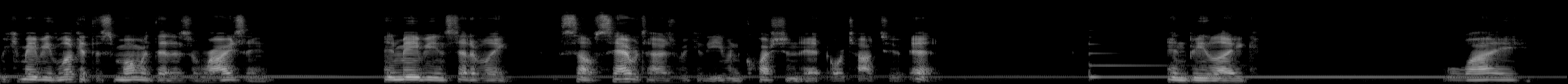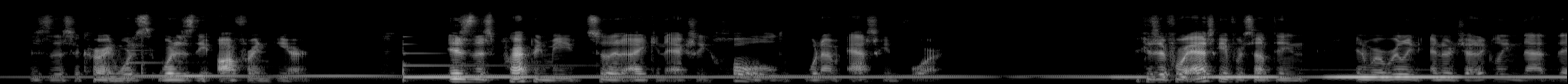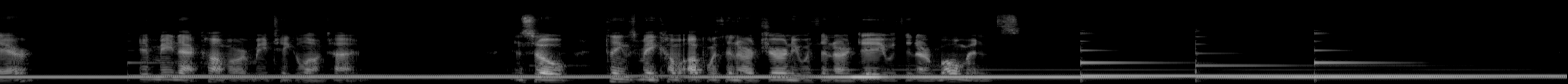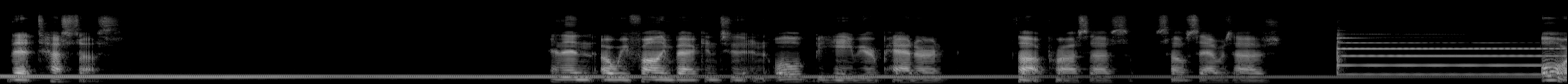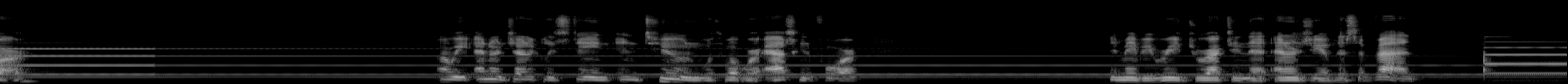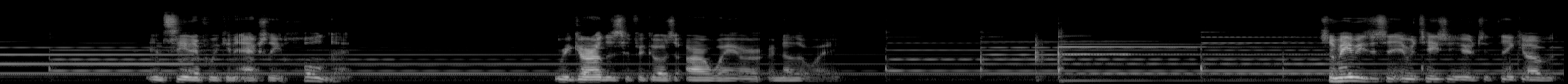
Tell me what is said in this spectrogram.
we can maybe look at this moment that is arising. And maybe instead of like self sabotage, we could even question it or talk to it and be like, why is this occurring? What is what is the offering here? Is this prepping me so that I can actually hold what I'm asking for? Because if we're asking for something and we're really energetically not there, it may not come or it may take a long time. And so things may come up within our journey, within our day, within our moments. That test us. And then are we falling back into an old behavior pattern, thought process, self sabotage? Or Are we energetically staying in tune with what we're asking for and maybe redirecting that energy of this event and seeing if we can actually hold it, regardless if it goes our way or another way? So maybe just an invitation here to think of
